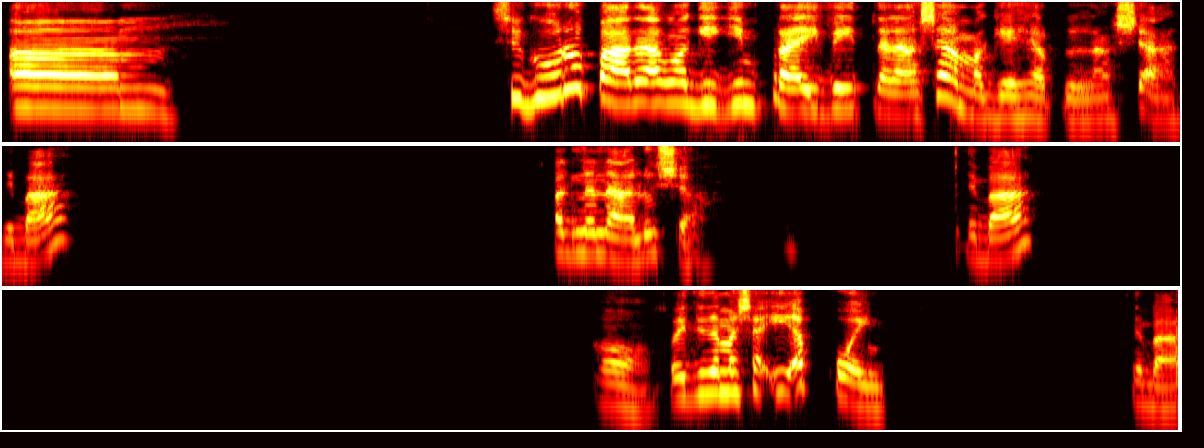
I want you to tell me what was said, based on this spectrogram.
Um, siguro para magiging private na lang siya, mag-help na lang siya, di ba? Pag nanalo siya. Di ba? Oh, pwede naman siya i-appoint. 'Di ba?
